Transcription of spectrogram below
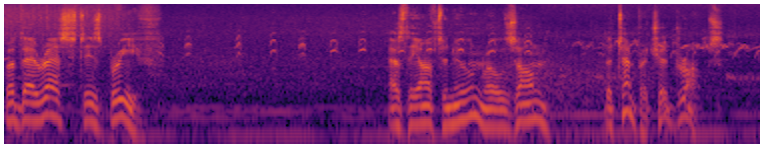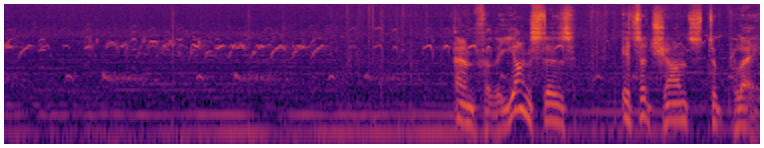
But their rest is brief. As the afternoon rolls on, the temperature drops. And for the youngsters, it's a chance to play.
